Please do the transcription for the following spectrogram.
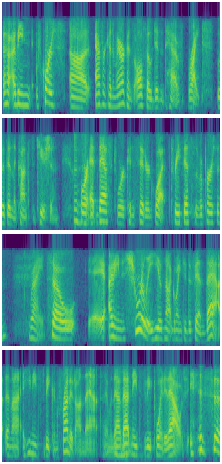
I mean, of course, uh, African Americans also didn't have rights within the Constitution, mm-hmm. or at best were considered what three fifths of a person. Right. So I mean, surely he is not going to defend that, and I, he needs to be confronted on that. I mean, that mm-hmm. that needs to be pointed out. Is uh,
